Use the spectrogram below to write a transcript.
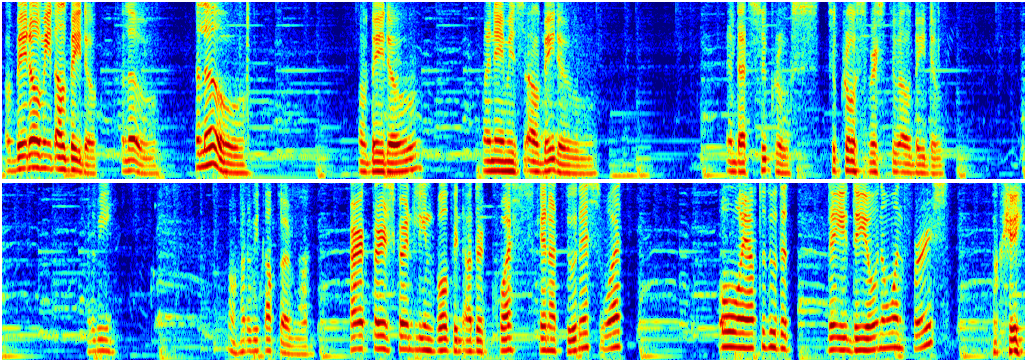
Albedo meet Albedo. Hello. Hello. Albedo. My name is Albedo. And that's Sucrose. Sucrose versus to Albedo. How do we... Oh, how do we talk to everyone? Characters currently involved in other quests cannot do this? What? Oh, I have to do the the the Yona one first? Okay.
